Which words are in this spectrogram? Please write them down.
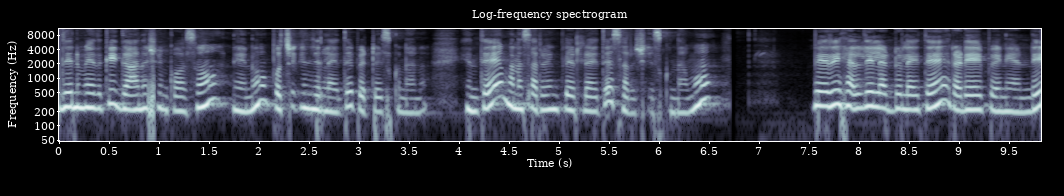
దీని మీదకి గార్నిషింగ్ కోసం నేను పుచ్చగింజలను అయితే పెట్టేసుకున్నాను. ఇంతే మన సర్వింగ్ ప్లేట్లో అయితే సర్వ్ చేసుకుందాము. వెరీ హెల్దీ లడ్డూలు అయితే రెడీ అయిపోయినాయండి.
